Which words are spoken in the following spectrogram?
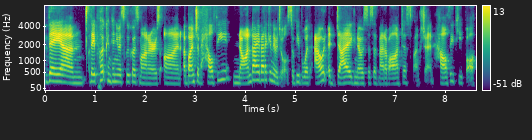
they um they put continuous glucose monitors on a bunch of healthy non-diabetic individuals. So people without a diagnosis of metabolic dysfunction healthy people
